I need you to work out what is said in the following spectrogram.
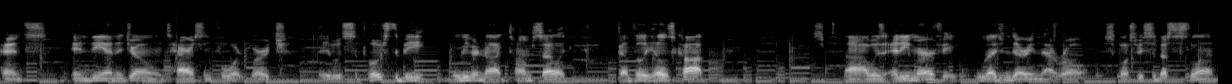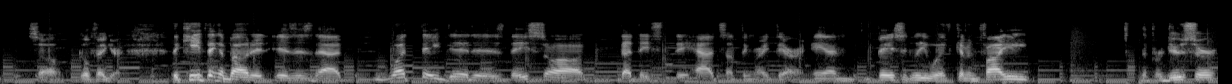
Hence, Indiana Jones, Harrison Ford, which it was supposed to be, believe it or not, Tom Selleck, Beverly Hills Cop uh, was Eddie Murphy, legendary in that role. Supposed to be Sylvester Stallone. So go figure. The key thing about it is is that what they did is they saw that they they had something right there, and basically with Kevin Feige, the producer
